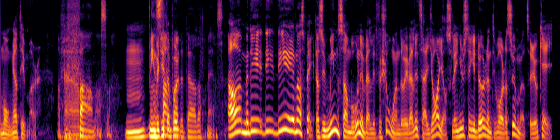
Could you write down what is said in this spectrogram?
många timmar. Ja, för Ehm, fan alltså. Mm. Min sambo på- hade dödat mig alltså. Ja, men det, det, det är en aspekt. Alltså, min sambo hon är väldigt förstående och är väldigt så här, ja, ja, så länge du stänger dörren till vardagsrummet så är det okej.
